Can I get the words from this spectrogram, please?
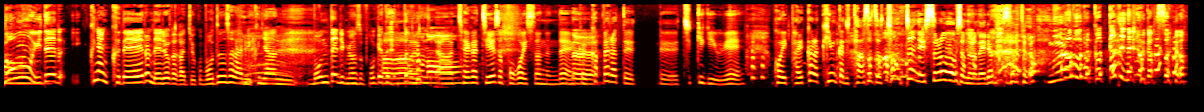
너무 이대로, 그냥 그대로 내려가가지고, 모든 사람이 그냥 멍 때리면서 보게 됐던. 아, 아, 제가 뒤에서 보고 있었는데, 네. 그 카페라떼 를 지키기 위해 거의 발가락 힘까지 다 써서 천천히 슬로우 모션으로 내려갔어요. 무릎으로 끝까지 내려갔어요.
